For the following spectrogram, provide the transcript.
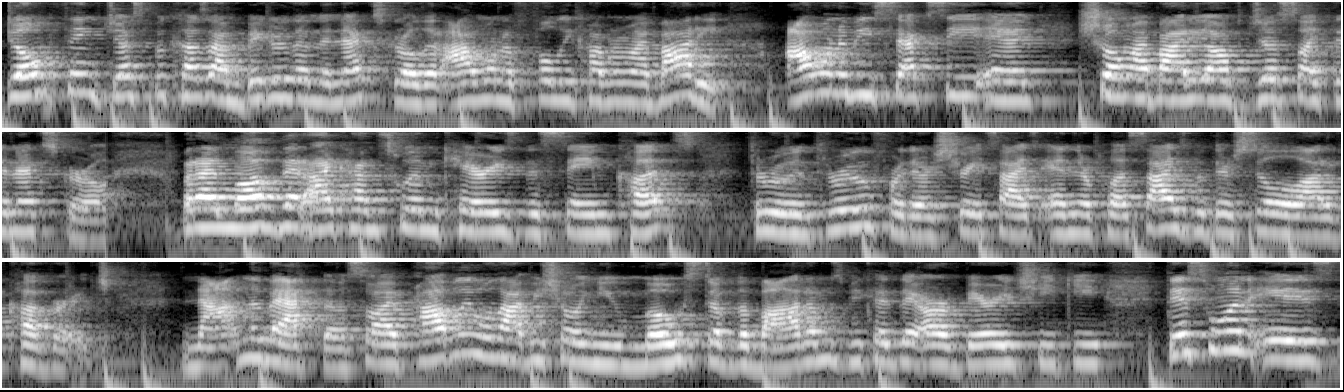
Don't think just because I'm bigger than the next girl that I want to fully cover my body. I want to be sexy and show my body off just like the next girl. But I love that Icon Swim carries the same cuts through and through for their straight size and their plus size, but there's still a lot of coverage. Not in the back though, so I probably will not be showing you most of the bottoms because they are very cheeky. This one is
